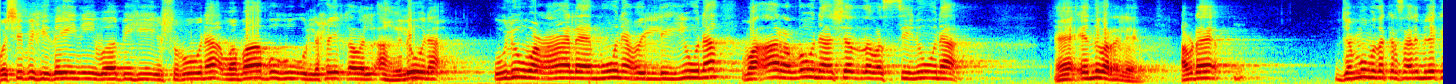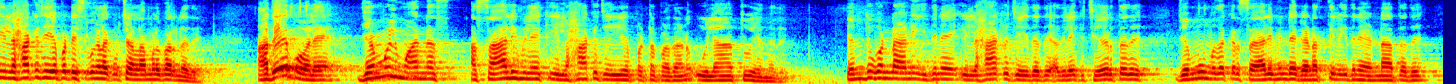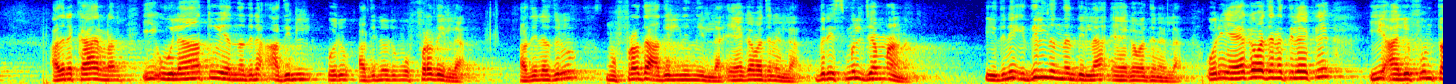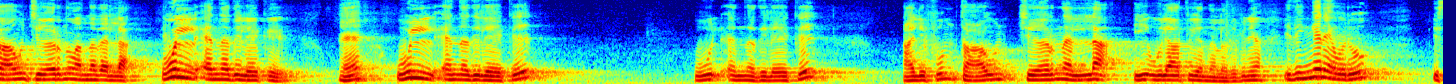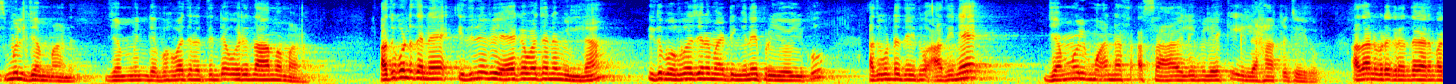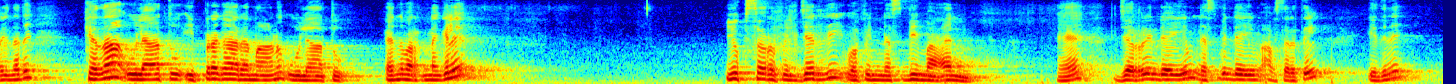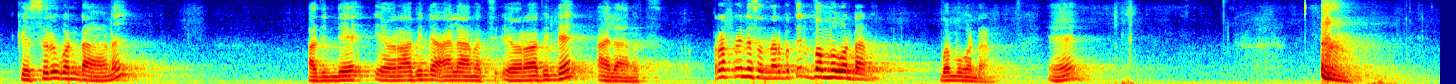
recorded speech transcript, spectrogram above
വഷിബി ഹിദൈനി വബിഹി ഇഷ്റൂന വബാബുഹു ഉൽഹീഖ വൽ അഹ്ലൂന ഉലു വആലമൂന ഉല്ലിയൂന വഅറദൂന ശദ്ദ വസ്സിനൂന. എന്ന് പറഞ്ഞില്ലേ? അവിടെ ജമ്മു മുദക്കർ സാലിമിലേക്ക് ലഹാക്ക് ചെയ്യപ്പെട്ട ഇസ്മുകളെ കുറിച്ചാണ് നമ്മൾ പറഞ്ഞത്. അതേപോലെ ജമ്മുൽ മുഅന്നസ് അസാലിമിലേക്ക് ഇൽഹാക്ക് ചെയ്യപ്പെട്ട പദമാണ് ഉലാത്തു എന്നത്. എന്തുകൊണ്ടാണ് ഇതിനെ ഇൽഹാക്ക് ചെയ്തത്? അതിലേക്ക് ചേർത്തത് ജമ്മു മുദക്കർ സാലിമിന്റെ ഗണത്തിൽ ഇതിനെ എണ്ണാത്തത്? അതിന് കാരണം ഈ ഉലാത്തു എന്നതിന് അതിൽ ഒരു അതിനൊരു മുഫ്രദില്ല. അതിനതൊരു മുഫ്രദ് അതിൽ നിന്നില്ല ഏകവചനമല്ല ഇതൊരു ഇസ്മുൽ ജം ആണ്. ഇതിന് ഇതിൽ നിന്നെന്തില്ല ഏകവചനമല്ല ഒരു ഏകവചനത്തിലേക്ക് ഈ അലിഫും താവും ചേർന്ന് വന്നതല്ല. ഉൽ എന്നതിലേക്ക് ഉൽ എന്നതിലേക്ക് ഉൽ എന്നതിലേക്ക് അലിഫും താവും ചേർന്നല്ല ഈ ഉലാത്തു എന്നുള്ളത്. പിന്നെ ഇതിങ്ങനെ ഒരു ഇസ്മുൽ ജമ്മാണ്. ജമ്മിന്റെ ബഹുവചനത്തിന്റെ ഒരു നാമമാണ്. അതുകൊണ്ട് തന്നെ ഇതിനൊരു ഏകവചനമില്ല. ഇത് ബഹുവചനമായിട്ട് ഇങ്ങനെ പ്രയോഗിക്കൂ. അതുകൊണ്ട് ചെയ്തു? അതിനെ ജമ്മുൽ മുഅന്നസ് അസാലിമിലേക്ക് ഇലഹാക്ക് ചെയ്തു. അതാണ് ഇവിടെ ഗ്രന്ഥകാരൻ പറയുന്നത്. കെത ഉലാത്തു ഇപ്രകാരമാണ് ഉലാത്തു എന്ന് പറഞ്ഞിട്ടുണ്ടെങ്കിൽ ഫിൽ ജർരി വഫിൻ നസ്ബി മഅൻ. ഏ? ജെറിന്റെയും നസ്ബിന്റെയും അവസരത്തിൽ ഇതിന് കെസറ് കൊണ്ടാണ് അതിന്റെ എറാബിന്റെ അലാമത്ത് എറാബിന്റെ അലാമത്ത്. റഫിന്റെ സന്ദർഭത്തിൽ ബമ്മ് കൊണ്ടാണ്. ബമ്മ് കൊണ്ടാണ്. ഏ?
